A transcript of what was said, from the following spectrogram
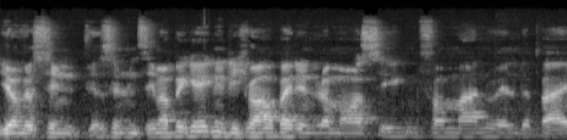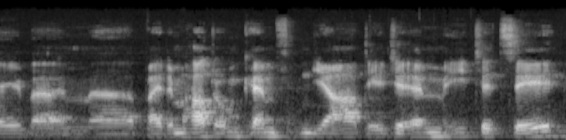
Ja, wir sind, wir sind uns immer begegnet. Ich war bei den Le Mans-Siegen von Manuel dabei, beim, äh, bei dem hart umkämpften Jahr DTM, ITC.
